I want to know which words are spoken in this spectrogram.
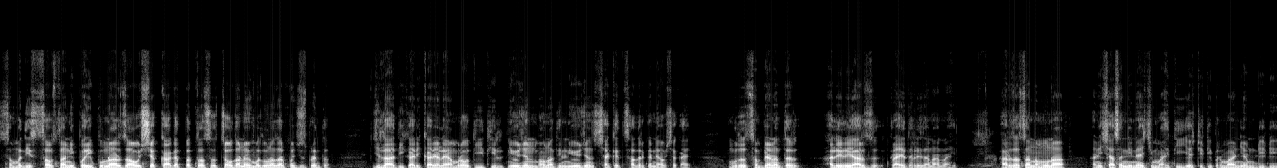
संबंधित संस्थांनी परिपूर्ण अर्ज आवश्यक कागदपत्रासह चौदा नोव्हेंबर दोन हजार पंचवीसपर्यंत जिल्हाधिकारी कार्यालय अमरावती येथील नियोजन भवनातील नियोजन शाखेत सादर करणे आवश्यक आहे. मुदत संपल्यानंतर आलेले अर्ज ग्राह्य धरले जाणार नाहीत. अर्जाचा नमुना आणि शासन निर्णयाची माहिती एच टी टी प्रमाण M D D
